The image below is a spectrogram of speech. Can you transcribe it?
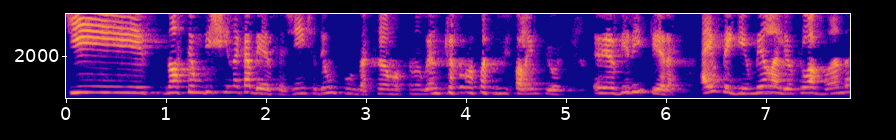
que nós temos um bichinho na cabeça. Gente, eu dei um pulo da cama, porque eu não aguentava mais me falar em pior. A minha vida inteira. Aí eu peguei o melaleuca lavanda,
